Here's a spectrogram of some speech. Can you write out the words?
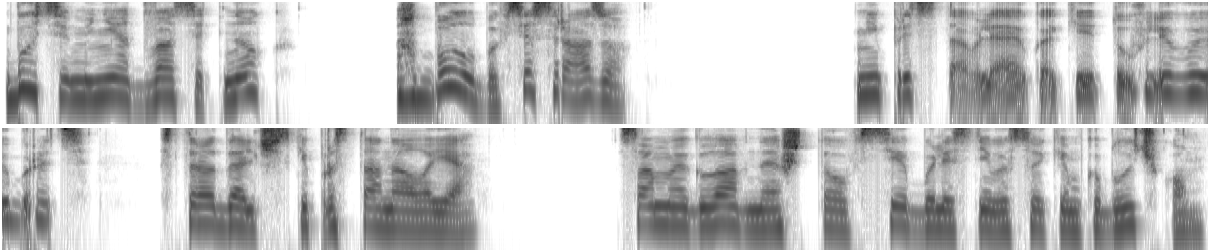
Будь у меня двадцать ног, а было бы все сразу — «Не представляю, какие туфли выбрать», — страдальчески простонала я. Самое главное, что все были с невысоким каблучком.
